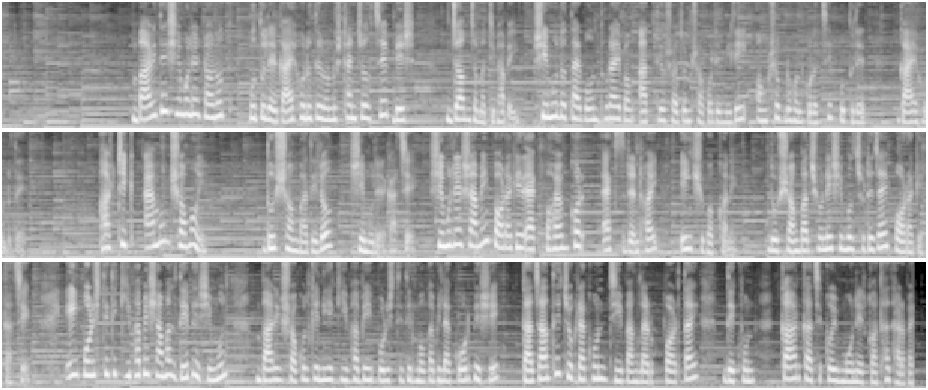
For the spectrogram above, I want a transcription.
বাড়িতে শিমুলের ননদ, পুতুলের গায়ে হলুদের অনুষ্ঠান চলছে বেশ জমজমাটিভাবেই। শিমুল ও তার বন্ধুরা এবং আত্মীয় স্বজন সকলে মিলেই অংশগ্রহণ করেছে পুতুলের গায়ে হলুদে। আর ঠিক এমন সময় দুঃসংবাদ এলো শিমুলের কাছে। শিমুলের স্বামী পরাগের এক ভয়ঙ্কর অ্যাক্সিডেন্ট হয় এই শুভক্ষণে। দুঃসংবাদ শুনে শিমুল ছুটে যায় পরাগের কাছে। এই পরিস্থিতি কীভাবে সামাল দেবে শিমুল? বাড়ির সকলকে নিয়ে কীভাবে এই পরিস্থিতির মোকাবিলা করবে সে, তা জানতে চোখ রাখুন জি বাংলার পর্দায়। দেখুন কার কাছে কই মনের কথা ধারাবাহিক।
